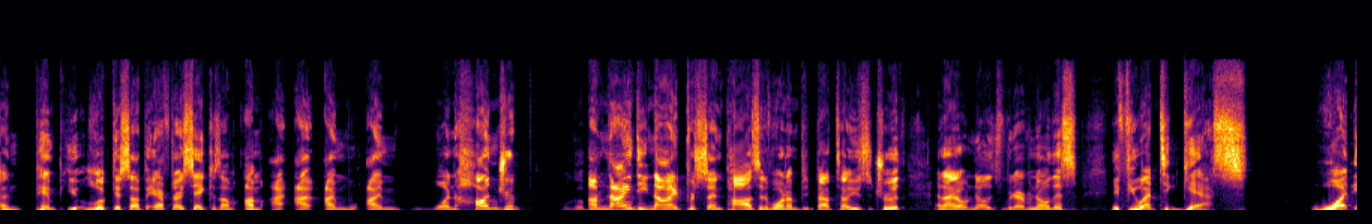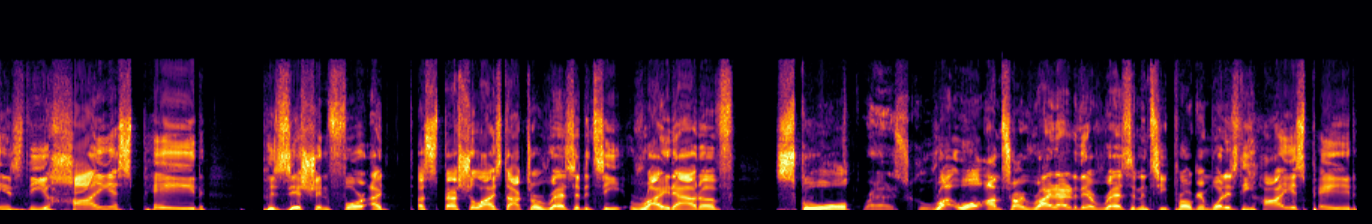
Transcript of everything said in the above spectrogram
and pimp? You look this up after I say because I'm I'm I, I, I'm I'm 100. We'll I'm 99 percent positive what I'm about to tell you is the truth, and I don't know if you would ever know this. If you had to guess, what is the highest paid position for a, a specialized doctor or residency right out of school? right out of school. Right, well, I'm sorry, right out of their residency program. What is the highest paid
